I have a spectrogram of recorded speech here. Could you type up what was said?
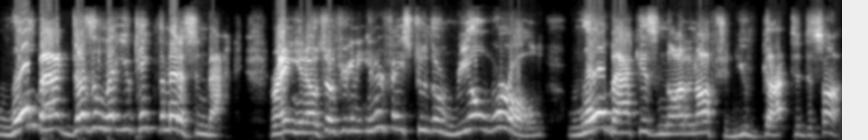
rollback doesn't let you take the medicine back, right? You know, so if you're going to interface to the real world, rollback is not an option. You've got to decide.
